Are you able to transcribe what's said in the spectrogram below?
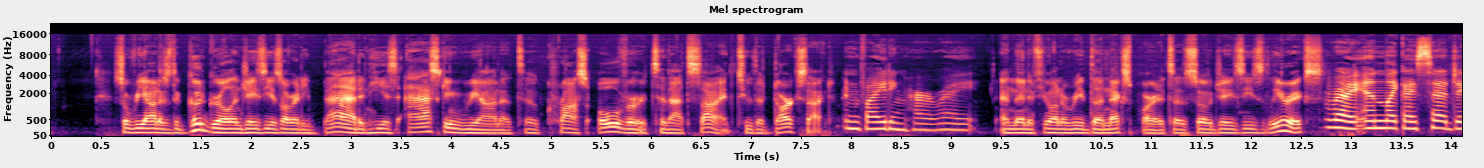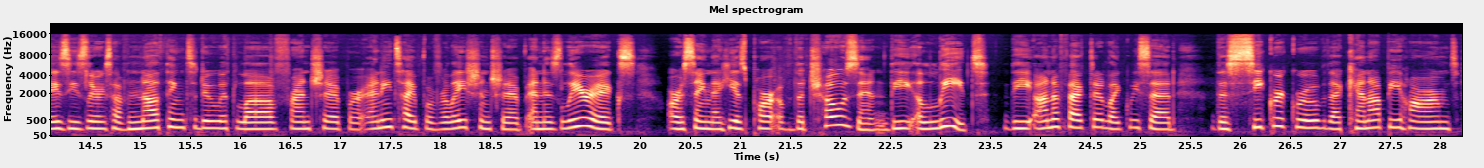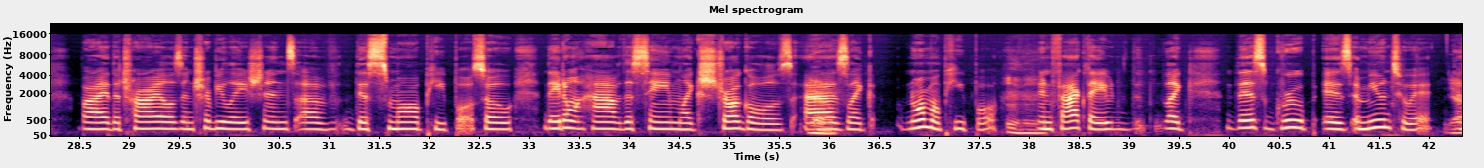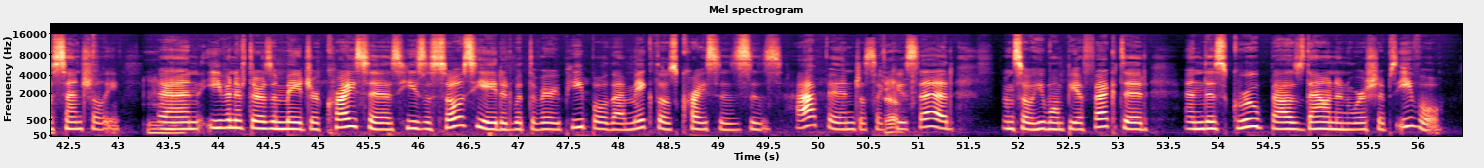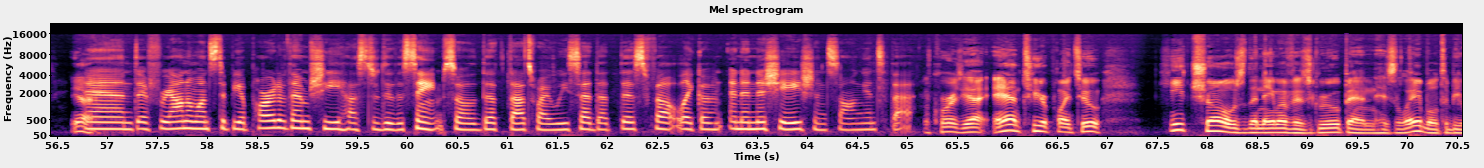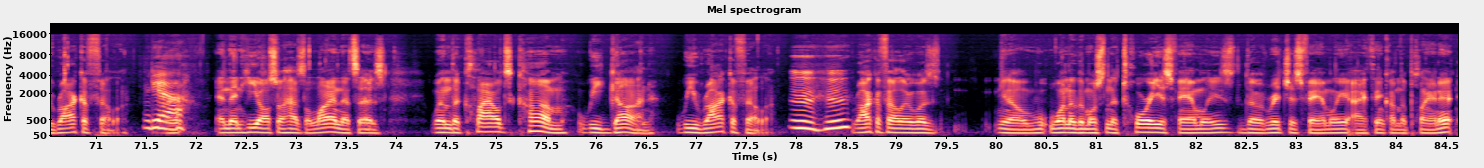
So Rihanna's the good girl, and Jay Z is already bad, and he is asking Rihanna to cross over to that side, to the dark side. inviting her right And then if you want to read the next part, it says so Jay Z's lyrics. Right. And like I said, Jay Z's lyrics have nothing to do with love, friendship, or any type of relationship. And his lyrics are saying that he is part of the chosen, the elite, the unaffected, like we said, the secret group that cannot be harmed by the trials and tribulations of this small people. So they don't have the same like struggles Yeah. as like normal people. Mhm. In fact, they like this group is immune to it Yeah. essentially. Mhm. And even if there's a major crisis, he's associated with the very people that make those crises happen, just like Yeah. you said. And so he won't be affected. And this group bows down and worships evil. Yeah. And if Rihanna wants to be a part of them, she has to do the same. So that that's why we said that this felt like a, an initiation song into that. Of course, yeah. And to your point too, he chose the name of his group and his label to be Rockefeller. Yeah. right? And then he also has a line that says, "When the clouds come, we gone. We Rockefeller." Mm-hmm. Rockefeller was, you know, one of the most notorious families, the richest family I think on the planet,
